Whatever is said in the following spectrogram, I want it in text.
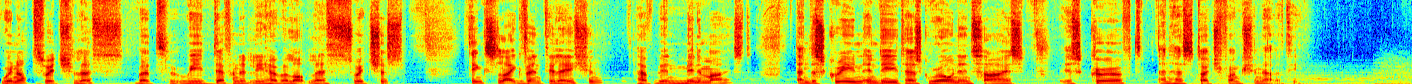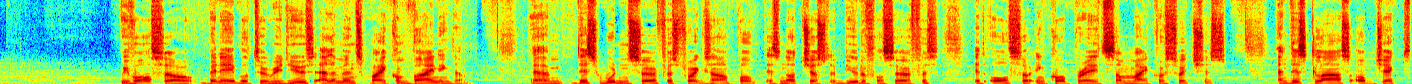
We're not switchless, but we definitely have a lot less switches. Things like ventilation have been minimized. And the screen indeed has grown in size, is curved, and has touch functionality. We've also been able to reduce elements by combining them. Um, this wooden surface, for example, is not just a beautiful surface, it also incorporates some micro switches. And this glass object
